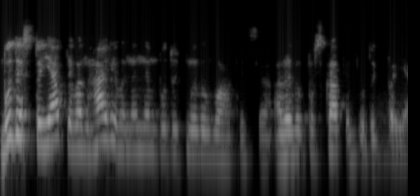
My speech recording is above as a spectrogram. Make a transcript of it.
Буде стояти в ангарі, вони ним будуть милуватися, але випускати будуть боятися.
